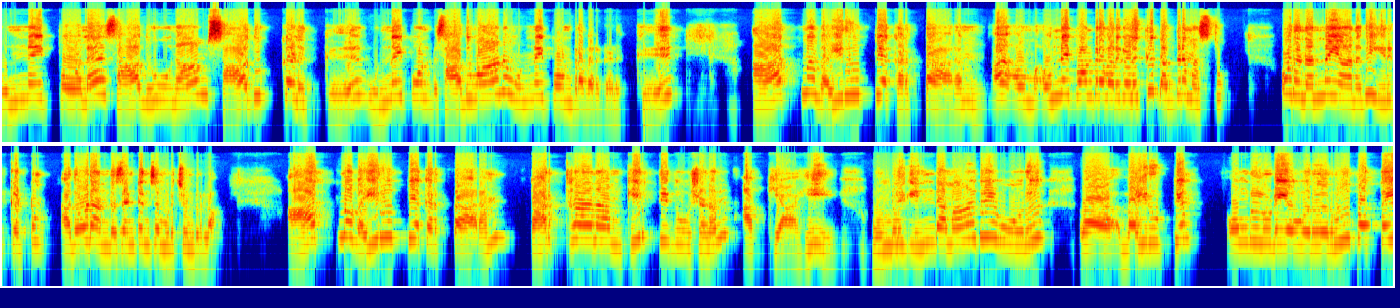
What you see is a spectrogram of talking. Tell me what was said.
உன்னை போல சாதுனாம் சாதுக்களுக்கு உன்னை போன்ற சாதுவான உன்னை போன்றவர்களுக்கு ஆத்ம வைரூப்பிய கர்த்தாரம். உன்னை போன்றவர்களுக்கு பத்ரமஸ்து. ஒரு நன்மையானது இருக்கட்டும். அதோட அந்த சென்டென்ஸை முடிச்சுடலாம் ஆத்ம வைரூப்பிய கர்த்தாரம் பார்த்தானாம் கீர்த்தி தூஷணம் ஆக்கியாகி உங்களுக்கு இந்த மாதிரி ஒரு அஹ், வைரூப்பியம் உங்களுடைய ஒரு ரூபத்தை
